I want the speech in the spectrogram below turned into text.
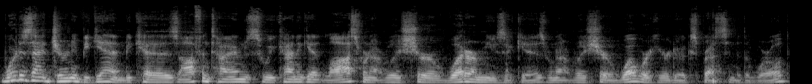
where does that journey begin? Because oftentimes we kind of get lost. We're not really sure what our music is. We're not really sure what we're here to express into the world.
